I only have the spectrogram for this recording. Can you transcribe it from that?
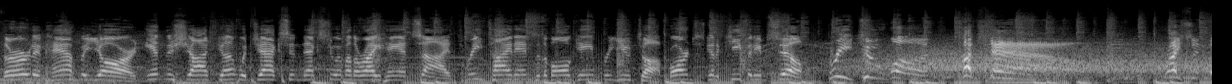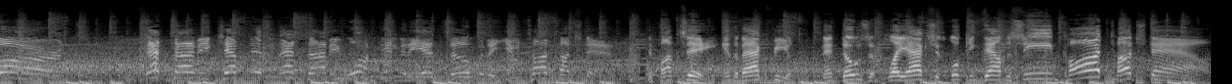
Third and half a yard in the shotgun with Jackson next to him on the right hand side. Three tight ends of the ball game for Utah. Barnes is going to keep it himself. Three, two, one, touchdown! Bryson Barnes. That time he kept it, and that time he walked into the end zone with a Utah touchdown. Defonte in the backfield. Mendoza play action, looking down the seam, caught, touchdown.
